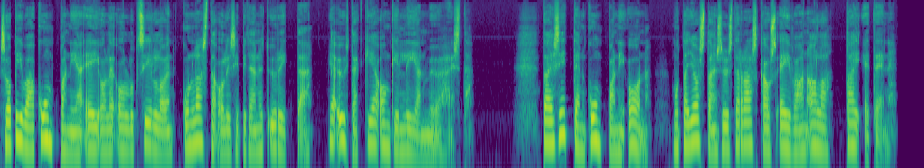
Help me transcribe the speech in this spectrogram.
Sopivaa kumppania ei ole ollut silloin, kun lasta olisi pitänyt yrittää, ja yhtäkkiä onkin liian myöhäistä. Tai sitten kumppani on, mutta jostain syystä raskaus ei vaan ala tai etene.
